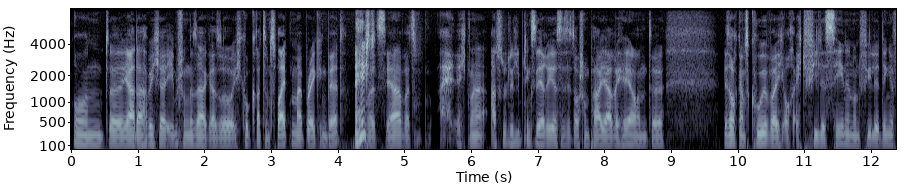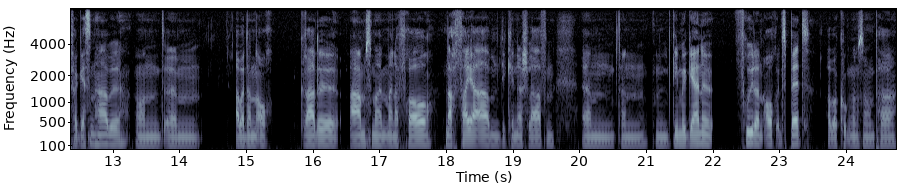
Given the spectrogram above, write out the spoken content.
Und äh, ja, da habe ich ja eben schon gesagt, also ich gucke gerade zum zweiten Mal Breaking Bad. Echt? Weil's, ja, weil es echt meine absolute Lieblingsserie ist. ist jetzt auch schon ein paar Jahre her und äh, ist auch ganz cool, weil ich auch echt viele Szenen und viele Dinge vergessen habe. Und ähm, aber dann auch gerade abends mal mit meiner Frau nach Feierabend, die Kinder schlafen, ähm, dann, dann gehen wir gerne früh dann auch ins Bett aber gucken uns noch ein paar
